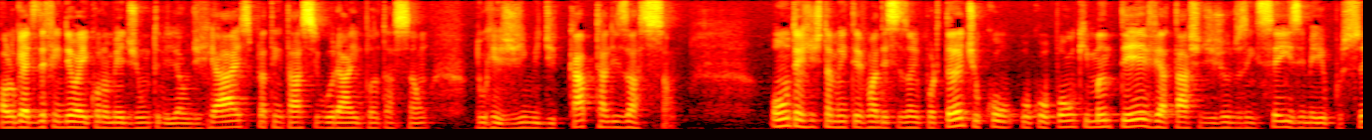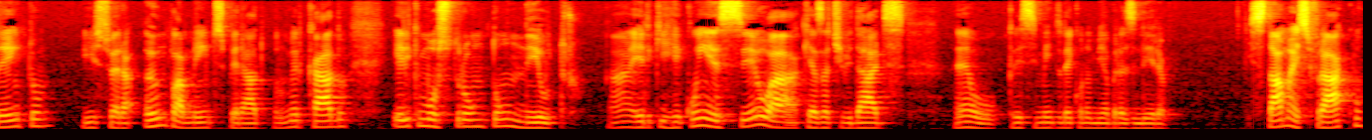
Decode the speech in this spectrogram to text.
Paulo Guedes defendeu a economia de um trilhão de reais para tentar assegurar a implantação do regime de capitalização. Ontem a gente também teve uma decisão importante, o Copom que manteve a taxa de juros em 6,5%, isso era amplamente esperado pelo mercado, ele que mostrou um tom neutro, tá? ele que reconheceu a, que as atividades, né, o crescimento da economia brasileira está mais fraco,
